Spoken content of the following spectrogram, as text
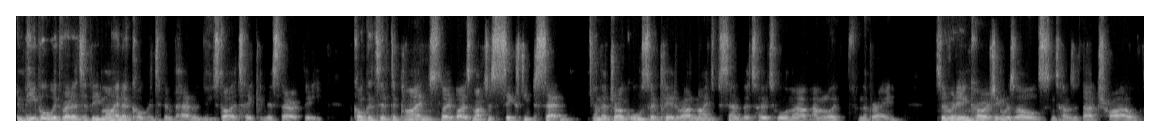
In people with relatively minor cognitive impairment who started taking this therapy, cognitive decline slowed by as much as 60%, and the drug also cleared around 90% of the total amount of amyloid from the brain. So, really encouraging results in terms of that trial.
